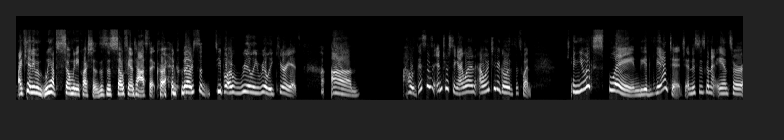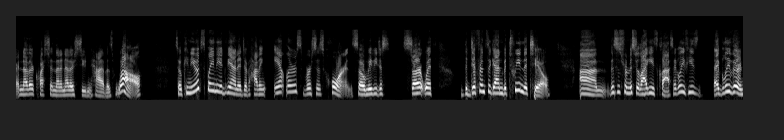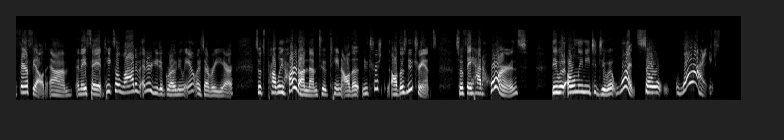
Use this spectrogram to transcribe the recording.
I can't even, we have so many questions. This is so fantastic, Craig. There's some people are really, really curious. Um, oh, this is interesting. I want, I want you to go with this one. Can you explain the advantage? And this is going to answer another question that another student had as well. So can you explain the advantage of having antlers versus horns? So maybe just start with the difference again between the two. Um, this is from Mr. Laggy's class. I believe he's I believe they're in Fairfield. Um, and they say it takes a lot of energy to grow new antlers every year. So it's probably hard on them to obtain all the nutrition all those nutrients. So if they had horns, they would only need to do it once. So why?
